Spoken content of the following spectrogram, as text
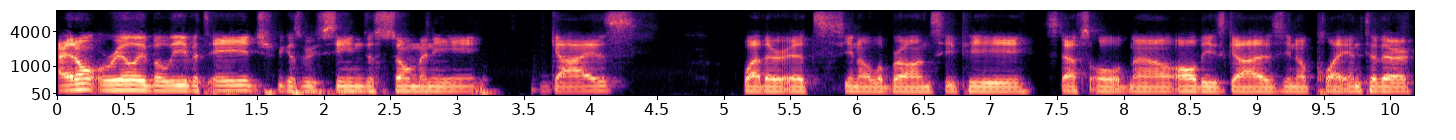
I don't really believe it's age because we've seen just so many guys, whether it's you know LeBron, CP, Steph's old now, all these guys, you know, play into their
